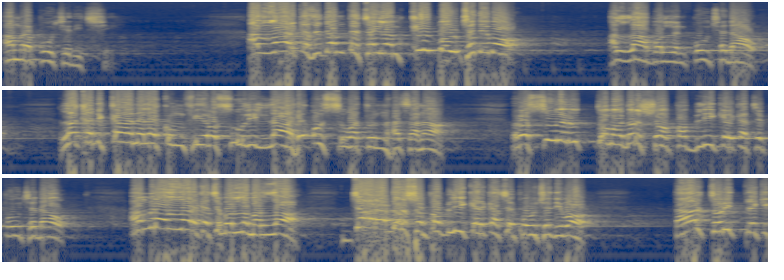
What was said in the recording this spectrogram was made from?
আমরা পৌঁছে দিচ্ছি। আল্লাহর কাছে জানতে চাইলাম, কি পৌঁছে দেব? আল্লাহ বললেন, পৌঁছে দাও। লাকাদ কানা লাকুম ফি রাসূলিল্লাহি হাসানা। রাসূলের উত্তম আদর্শ পাবলিকের কাছে পৌঁছে দাও। আমরা আল্লাহর কাছে বললাম, আল্লাহ, যার আদর্শ পাবলিকের কাছে পৌঁছে দিব, তার চরিত্রে কি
